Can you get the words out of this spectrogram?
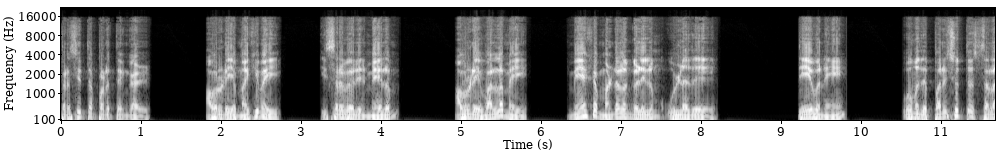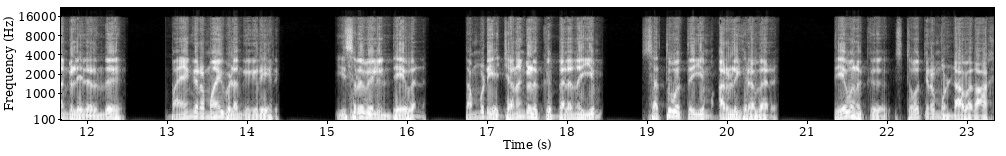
பிரசித்தப்படுத்துங்கள். அவருடைய மகிமை இஸ்ரவேலின் மேலும் அவருடைய வல்லமை மேக மண்டலங்களிலும் உள்ளது. தேவனே உமது பரிசுத்த ஸ்தலங்களிலிருந்து பயங்கரமாய் விளங்குகிறீர். இஸ்ரவேலின் தேவன் தம்முடைய ஜனங்களுக்கு பலனையும் சத்துவத்தையும் அருளுகிறவர். தேவனுக்கு ஸ்தோத்திரம் உண்டாவதாக.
